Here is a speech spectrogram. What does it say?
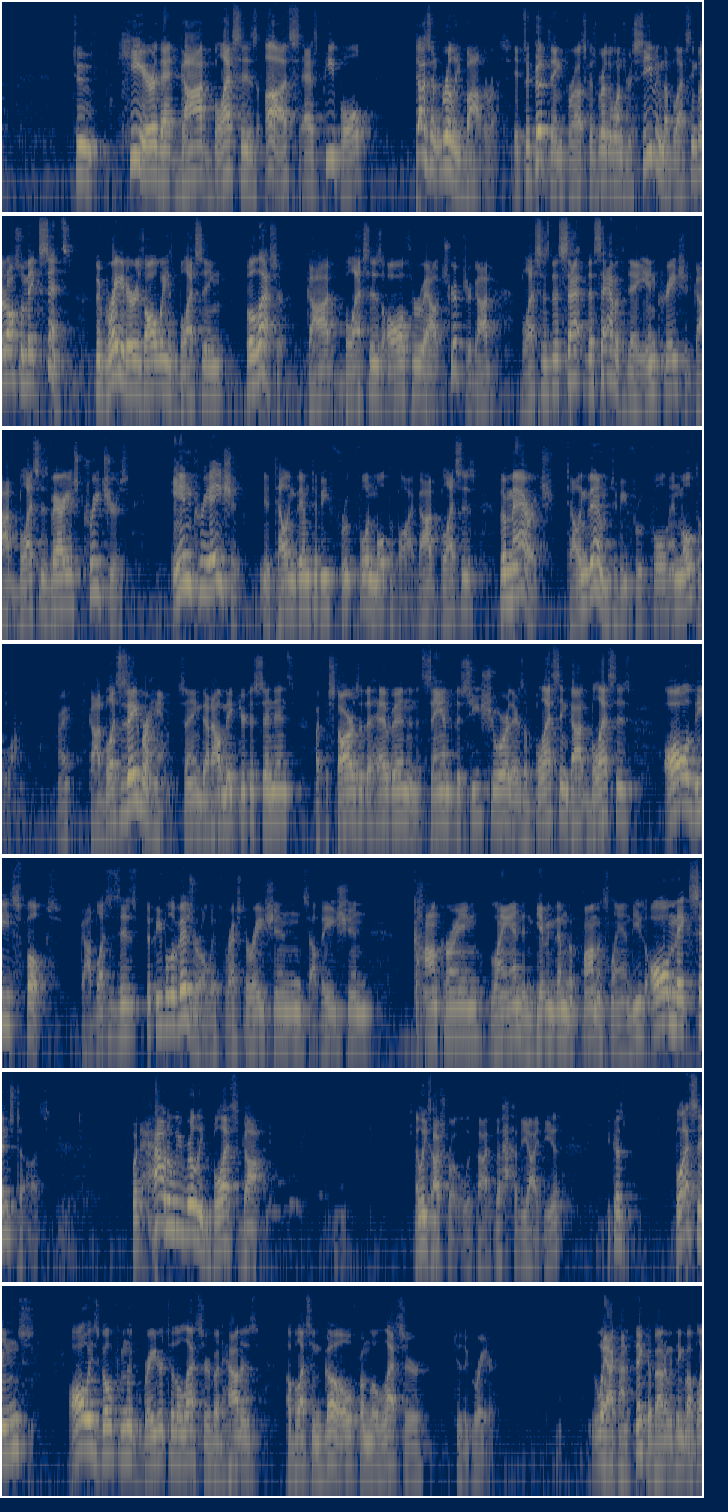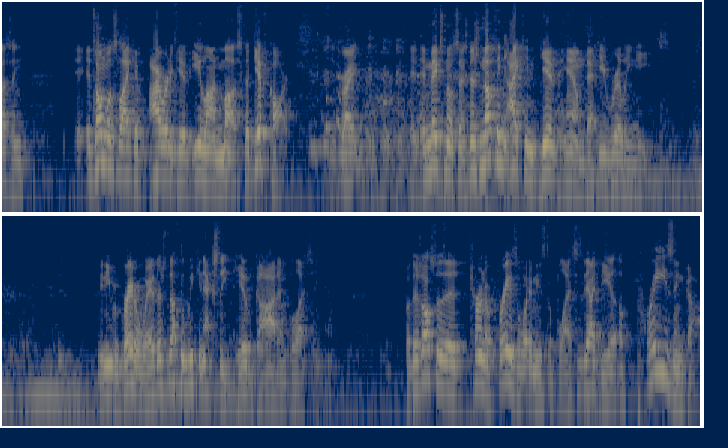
To hear that God blesses us as people doesn't really bother us. It's a good thing for us because we're the ones receiving the blessing, but it also makes sense. The greater is always blessing the lesser. God blesses all throughout Scripture. God blesses the, sa- the Sabbath day in creation. God blesses various creatures in creation, telling them to be fruitful and multiply. God blesses the marriage, telling them to be fruitful and multiply. Right? God blesses Abraham, saying that I'll make your descendants like the stars of the heaven and the sand of the seashore. There's a blessing. God blesses all these folks. God blesses his, the people of Israel with restoration, salvation, conquering land, and giving them the promised land. These all make sense to us. But how do we really bless God? At least I struggle with the, idea. Because blessings always go from the greater to the lesser, but how does a blessing go from the lesser to the greater? The way I kind of think about it, when we think about blessing, it's almost like if I were to give Elon Musk a gift card, right? It, it, makes no sense. There's nothing I can give him that he really needs. In an even greater way, there's nothing we can actually give God in blessing him. But there's also the turn of phrase of what it means to bless is the idea of praising God.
